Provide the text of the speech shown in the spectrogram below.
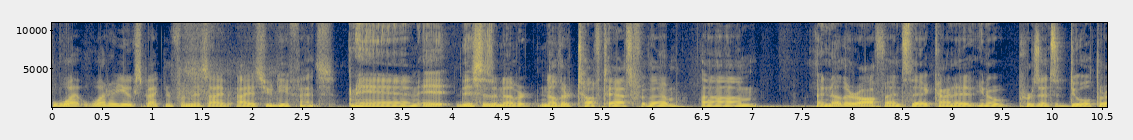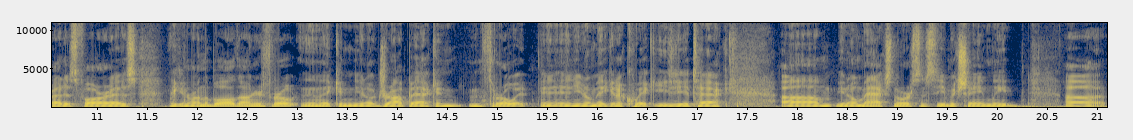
What what are you expecting from this ISU defense? Man, it this is another another tough task for them. Um, another offense that kind of you know presents a dual threat as far as they can run the ball down your throat and then they can you know drop back and, and throw it and, and, you know make it a quick easy attack. Um, you know Max Norris and Steve McShane lead uh,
